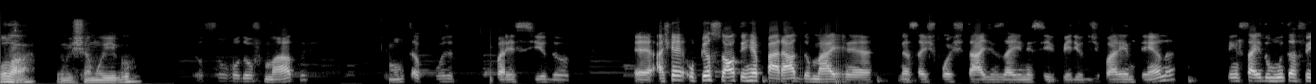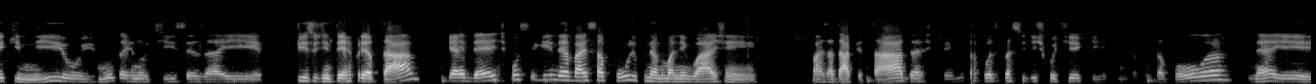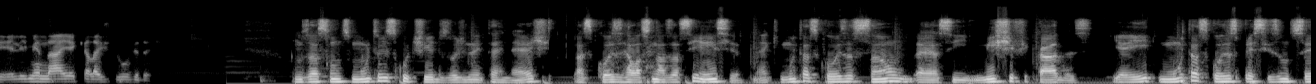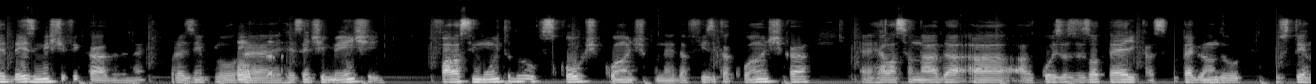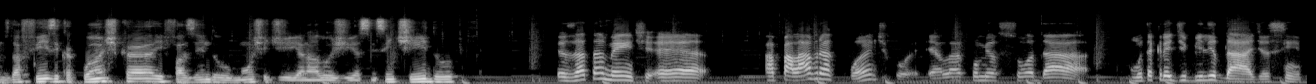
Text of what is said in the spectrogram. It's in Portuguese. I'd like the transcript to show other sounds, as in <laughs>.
Olá, eu me chamo Igor. Eu sou o Rodolfo Matos. Muita coisa parecida. É, acho que o pessoal tem reparado mais né, nessas postagens aí nesse período de quarentena. Tem saído muita fake news, muitas notícias aí difíceis de interpretar. E a ideia é de conseguir levar isso a público, né, numa linguagem mais adaptada. Acho que tem muita coisa para se discutir aqui, muita coisa boa, né, e eliminar aí aquelas dúvidas. Um dos assuntos muito discutidos hoje na internet, as coisas relacionadas à ciência, né, que muitas coisas são, é, assim, mistificadas. E aí, muitas coisas precisam ser desmistificadas, né? Por exemplo, é, recentemente, fala-se muito do coach quântico, né, da física quântica é, relacionada a, a, coisas esotéricas, pegando os termos da física quântica e fazendo um monte de analogia sem sentido. Exatamente. É, a palavra quântico, ela começou a dar muita credibilidade assim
